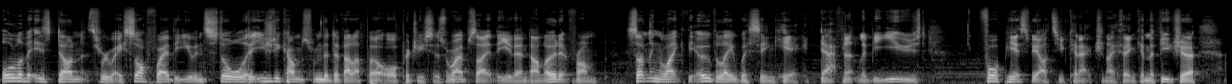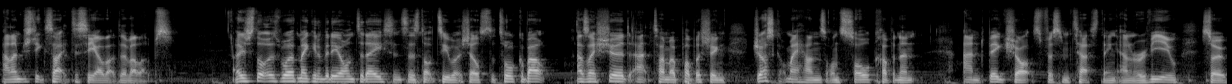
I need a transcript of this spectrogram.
all of it is done through a software that you install that usually comes from the developer or producer's website that you then download it from. Something like the overlay we're seeing here could definitely be used for PSVR 2 connection, I think, in the future, and I'm just excited to see how that develops. I just thought it was worth making a video on today since there's not too much else to talk about as I should at time of publishing, just got my hands on Soul Covenant and Big Shots for some testing and review, so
